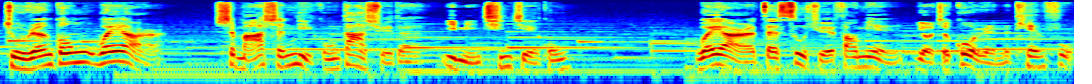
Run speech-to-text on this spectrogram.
主人公威尔是麻省理工大学的一名清洁工。威尔在数学方面有着过人的天赋，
